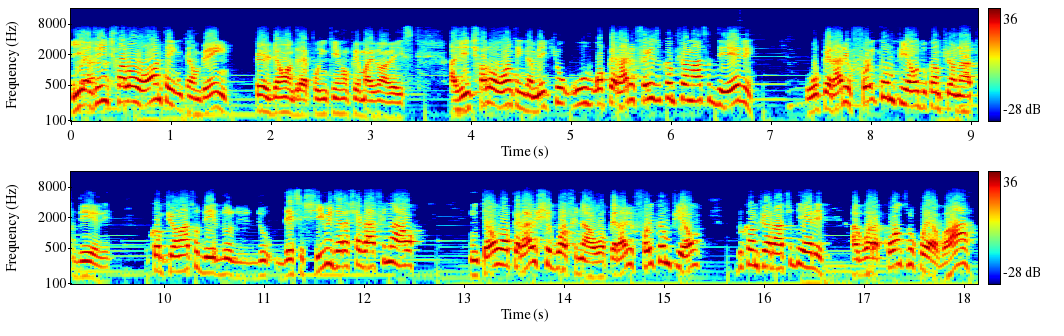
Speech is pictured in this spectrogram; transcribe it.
e a gente falou ontem também, perdão André por interromper mais uma vez. A gente falou ontem também que o, o Operário fez o campeonato dele. O Operário foi campeão do campeonato dele. O campeonato dele, do, do, desses times era chegar à final. Então o Operário chegou à final, o Operário foi campeão do campeonato dele. Agora, contra o Cuiabá,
